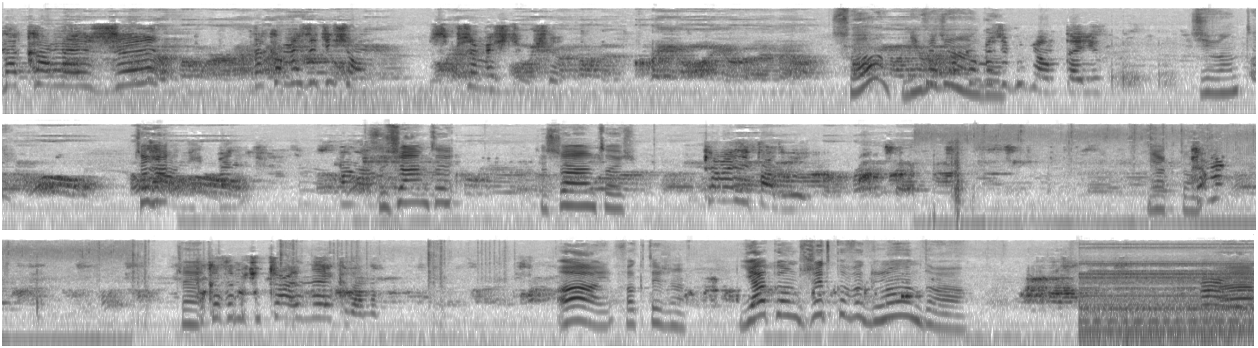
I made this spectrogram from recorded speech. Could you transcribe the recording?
Na kamerze... Na kamerze 10. Przemieścił się. Co? Nie widziałem go. kamerze 9. Dziewiąty? Czekaj, słyszałem coś. Słyszałem coś. Kamery padły. Jak to? Kamer... Czekaj. Pokazał mi się czarny ekran. A, faktycznie. Jak on brzydko wygląda. A,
